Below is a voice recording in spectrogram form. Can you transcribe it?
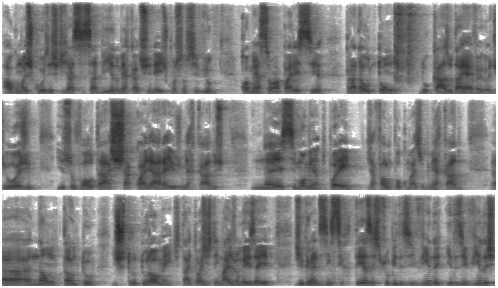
algumas coisas que já se sabia no mercado chinês de construção civil começam a aparecer para dar o tom do caso da Evergrande. E hoje isso volta a chacoalhar aí os mercados nesse momento. Porém, já falo um pouco mais sobre mercado, uh, não tanto estruturalmente. Tá? Então a gente tem mais um mês aí de grandes incertezas, subidas e vindas, idas e vindas,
